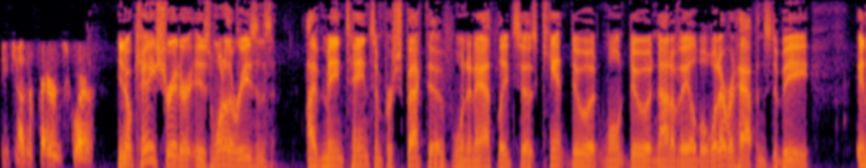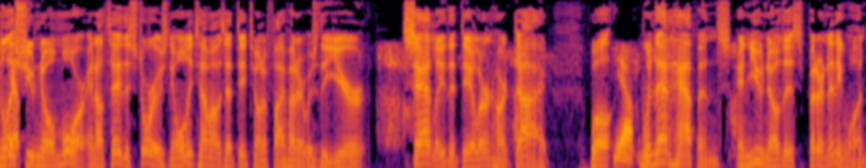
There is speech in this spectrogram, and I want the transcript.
each other fair and square. You know, Kenny Schrader is one of the reasons I've maintained some perspective when an athlete says can't do it, won't do it, not available, whatever it happens to be, unless Yep. you know more. And I'll tell you the story. It was the only time I was at Daytona 500. It was the year, sadly, that Dale Earnhardt died. Well, Yeah. when that happens, and you know this better than anyone,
